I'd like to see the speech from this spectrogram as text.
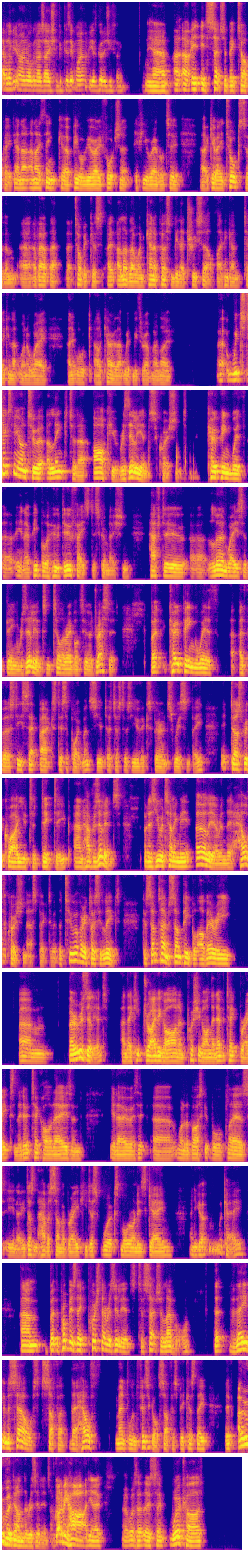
have a look at your own organisation because it won't be as good as you think. Yeah, uh, uh, it, it's such a big topic, and uh, and I think uh, people will be very fortunate if you were able to uh, give any talks to them uh, about that that topic because I, I, love that one. Can a person be their true self? I think I'm taking that one away, and it will I'll carry that with me throughout my life. which takes me on to a, a, link to that RQ resilience quotient. Coping with you know people who do face discrimination have to learn ways of being resilient until they're able to address it but coping with adversity, setbacks, disappointments, you, just as you've experienced recently, it does require you to dig deep and have resilience. But as you were telling me earlier in the health quotient aspect of it, the two are very closely linked because sometimes some people are very, um, very resilient and they keep driving on and pushing on. They never take breaks and they don't take holidays. And you know, uh, one of the basketball players? You know, he doesn't have a summer break. He just works more on his game. And you go, mm, okay. Um, but the problem is they push their resilience to such a level that they themselves suffer. Their health, mental and physical, suffers because they they've overdone the resilience. I've got to be hard, you know. Uh, was that they say work hard,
